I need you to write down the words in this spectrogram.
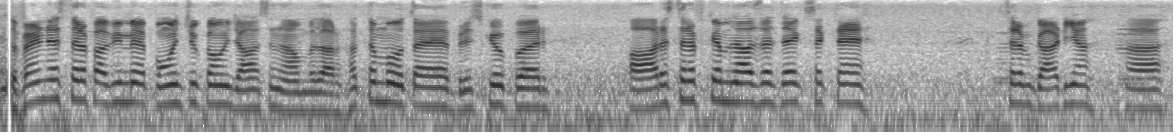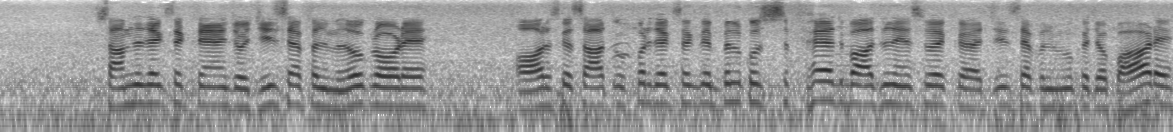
तो फ्रेंड इस तरफ़ अभी मैं पहुँच चुका हूँ, जहाँ से नाम बाज़ार ख़त्म होता है ब्रिज के ऊपर। और इस तरफ़ के मनाजर देख सकते हैं सिर्फ़ गाड़ियाँ सामने देख सकते हैं, जो जी सैफल मलोक रोड है। और उसके साथ ऊपर देख सकते हैं, बिल्कुल सफ़ेद बादल हैं इस वक्त जिससे फ़िल्मों का जो पहाड़ है।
